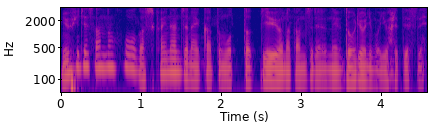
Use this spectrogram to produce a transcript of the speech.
三代秀さんの方が司会なんじゃないかと思ったっていうような感じでね同僚にも言われてですね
